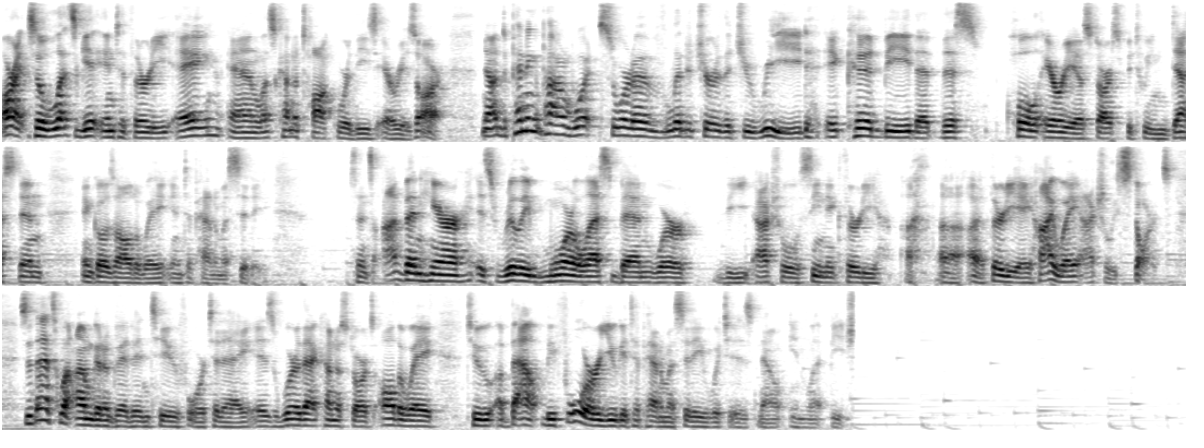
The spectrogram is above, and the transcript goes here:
All right, so let's get into 30A and let's kind of talk where these areas are. Now, depending upon what sort of literature that you read, it could be that this whole area starts between Destin and goes all the way into Panama City. Since I've been here, it's really more or less been where the actual scenic 30 uh, uh, 30A highway actually starts. So that's what I'm going to get into for today is where that kind of starts all the way to about before you get to Panama City, which is now Inlet Beach.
